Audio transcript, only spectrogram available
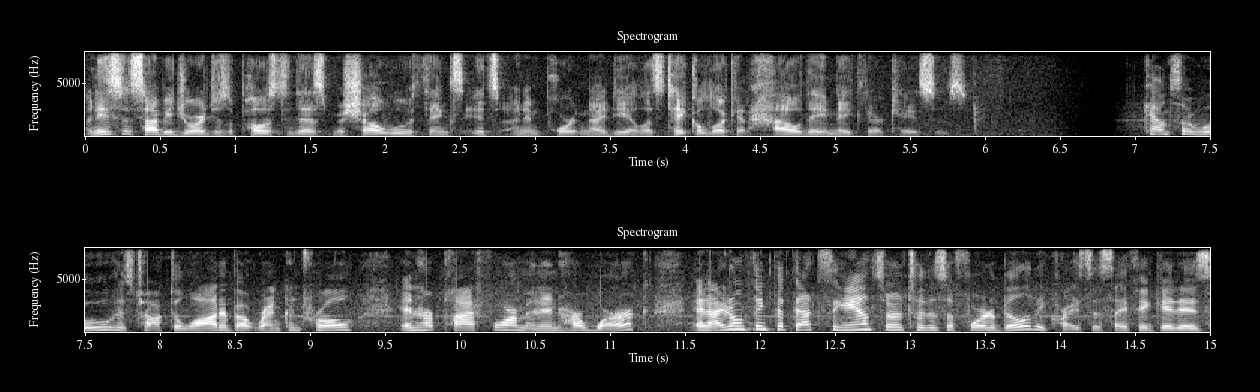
Annissa Essaibi George is opposed to this. Michelle Wu thinks it's an important idea. Let's take a look at how they make their cases. Councillor Wu has talked a lot about rent control in her platform and in her work, and I don't think that that's the answer to this affordability crisis. I think it is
